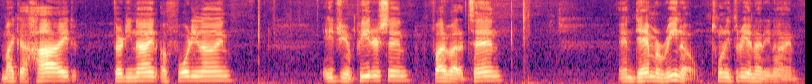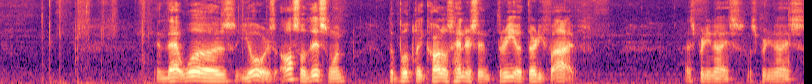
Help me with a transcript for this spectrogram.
Micah Hyde, 39 of 49. Adrian Peterson, 5 out of 10. And Dan Marino, 23 of 99. And that was yours. Also, this one, the booklet, Carlos Henderson, 3 of 35. That's pretty nice. That's pretty nice.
